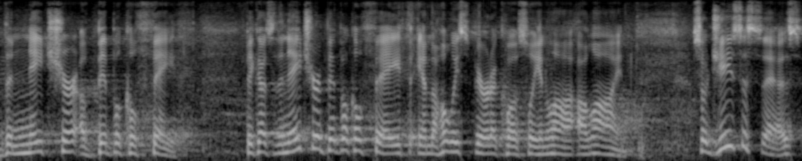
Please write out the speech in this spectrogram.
the nature of biblical faith because the nature of biblical faith and the Holy Spirit are closely aligned. So Jesus says,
